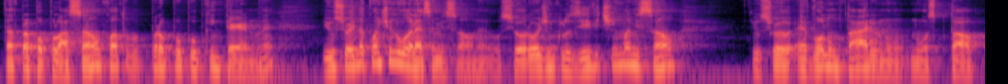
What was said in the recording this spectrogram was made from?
tanto para a população quanto para o público interno, né? E o senhor ainda continua nessa missão, né? O senhor hoje, inclusive, tinha uma missão que o senhor é voluntário no, no hospital,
